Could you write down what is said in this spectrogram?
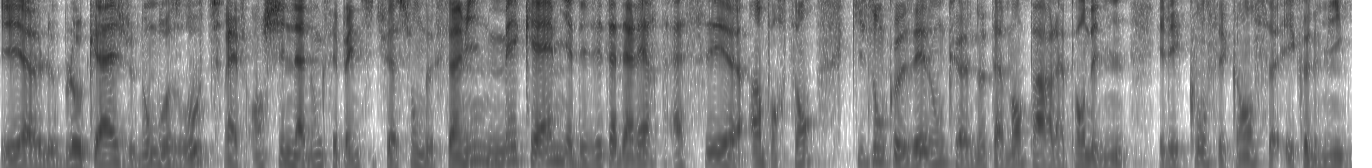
et le blocage de nombreuses routes. Bref, en Chine là donc c'est pas une situation de famine, mais quand même il y a des états d'alerte assez importants qui sont causés donc notamment par la pandémie et les conséquences économiques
